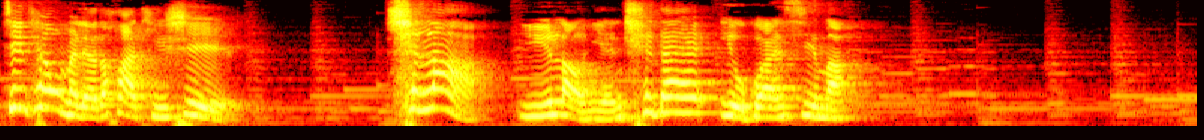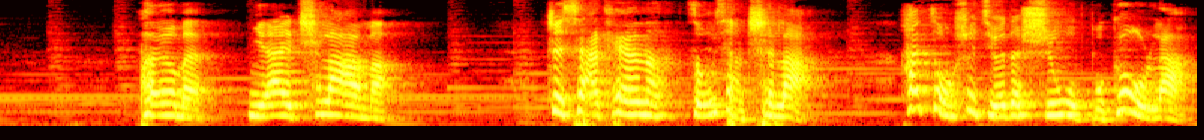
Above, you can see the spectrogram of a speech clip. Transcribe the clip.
今天我们聊的话题是：吃辣与老年痴呆有关系吗？朋友们，你爱吃辣吗？这夏天呢，总想吃辣，还总是觉得食物不够辣。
